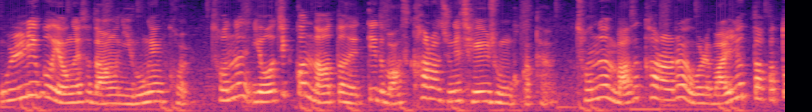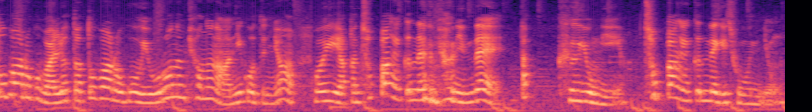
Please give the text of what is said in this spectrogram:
올리브영에서 나온 이 롱앤컬 저는 여지껏 나왔던 에뛰드 마스카라 중에 제일 좋은 것 같아요. 저는 마스카라를 원래 말렸다가 또 바르고 말렸다 또 바르고 이러는 편은 아니거든요. 거의 약간 첫방에 끝내는 편인데 딱그 용이에요. 첫 방에 끝내기 좋은 용.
